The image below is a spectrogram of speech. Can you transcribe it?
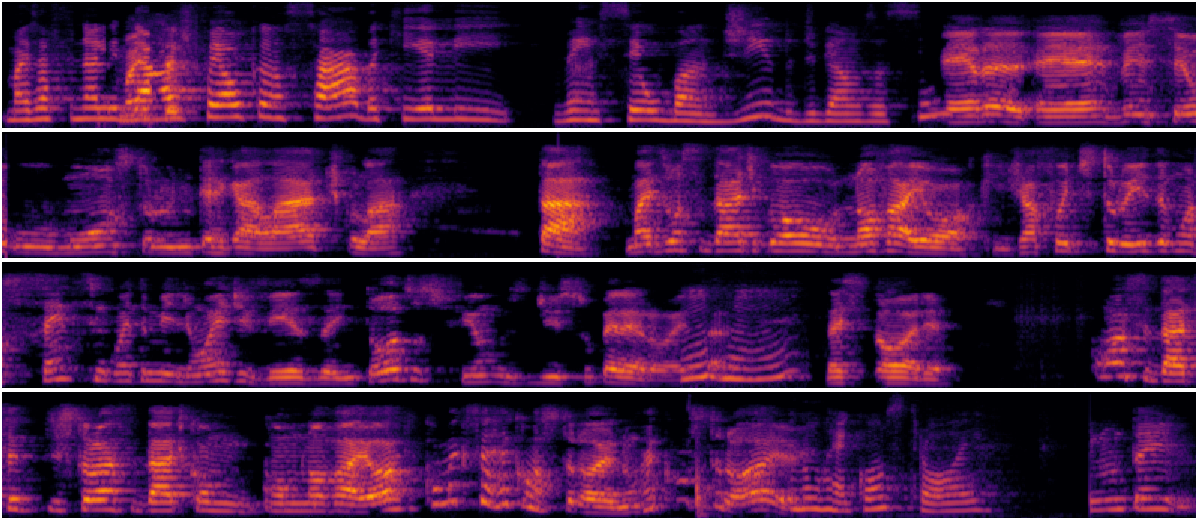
Mas a finalidade Mas, foi alcançada que ele venceu o bandido, digamos assim? Era, é, venceu o monstro intergaláctico lá. Tá, mas uma cidade igual Nova York já foi destruída umas 150 milhões de vezes em todos os filmes de super-heróis tá? uhum. da história. Uma cidade, você destrói uma cidade como, como Nova York, como é que você reconstrói? Não reconstrói. Não reconstrói. Não tem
